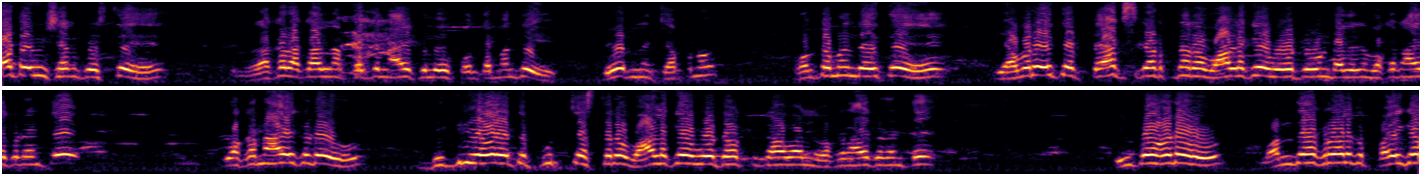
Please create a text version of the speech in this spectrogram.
ఓటర్ విషయానికి వస్తే రకరకాల పెద్ద నాయకులు కొంతమంది పేరు నేను చెప్పను. కొంతమంది అయితే ఎవరైతే ట్యాక్స్ కడుతున్నారో వాళ్ళకే ఓటు ఉండాలని ఒక నాయకుడు అంటే ఒక నాయకుడు డిగ్రీ ఎవరైతే పూర్తి చేస్తారో వాళ్ళకే ఓటు హక్కు కావాలని ఒక నాయకుడు అంటే ఇంకొకడు వంద ఎకరాలకు పైగా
